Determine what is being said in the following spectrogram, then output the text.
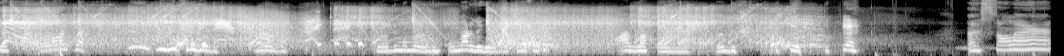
Gel. Allah'a ekber. Bir hepsini gördüm. Öldüm. Gördüm ama öldüm. Onlar da gördü. Çünkü Allah belanı. Öldük. Gitti. Gitti. Esale.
